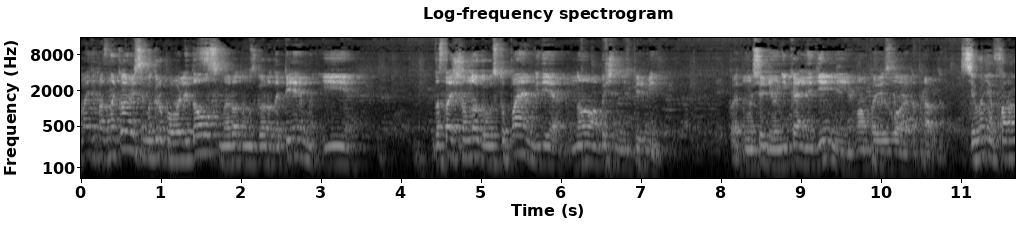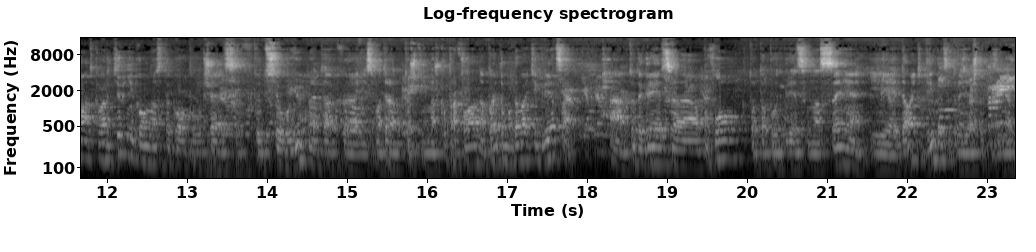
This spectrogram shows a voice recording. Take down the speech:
Давайте познакомимся. Мы группа Валидолс, мы родом из города Пермь и достаточно много выступаем где, но обычно не в Перми. Поэтому сегодня уникальный день, и вам повезло, это правда. Сегодня формат квартирника у нас такого получается. Тут все уютно так, э, несмотря на то, что немножко прохладно. Поэтому давайте греться. А, кто-то греется буфлом, кто-то будет греться на сцене. И давайте двигаться, друзья, чтобы примерно.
